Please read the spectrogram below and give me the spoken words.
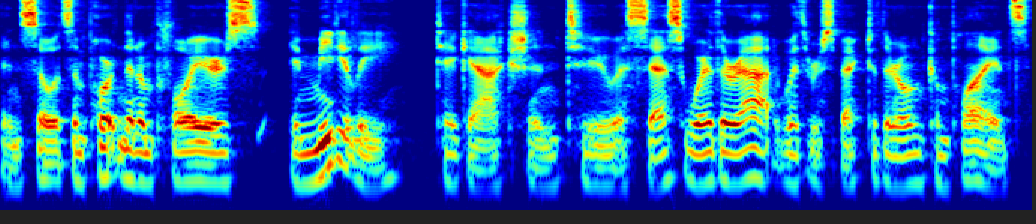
And so it's important that employers immediately take action to assess where they're at with respect to their own compliance,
